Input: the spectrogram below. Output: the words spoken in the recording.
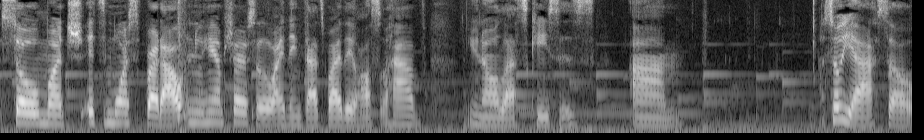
so much, it's more spread out in New Hampshire. So I think that's why they also have, you know, less cases. Um, so yeah, so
